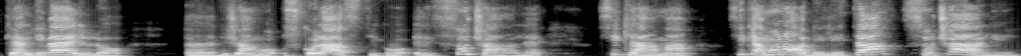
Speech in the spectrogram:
che a livello, eh, diciamo, scolastico e sociale si, chiama, si chiamano abilità sociali.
